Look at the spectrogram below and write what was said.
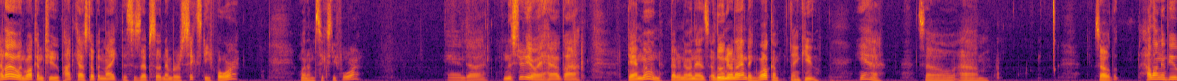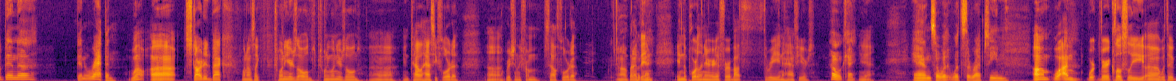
Hello and welcome to Podcast Open Mic. This is episode number 64. When I'm 64. And uh, in the studio, I have uh, Dan Moon, better known as A Lunar Landing. Welcome. Thank you. Yeah. So, um, so how long have you been uh, been rapping? Well, uh, started back when I was like 20 years old, 21 years old, uh, in Tallahassee, Florida. Uh, originally from South Florida, uh, but I've Okay. been in the Portland area for about three and a half years. Oh, okay. Yeah. And so, what what's the rap scene? Um, well, I'm work very closely uh, with a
